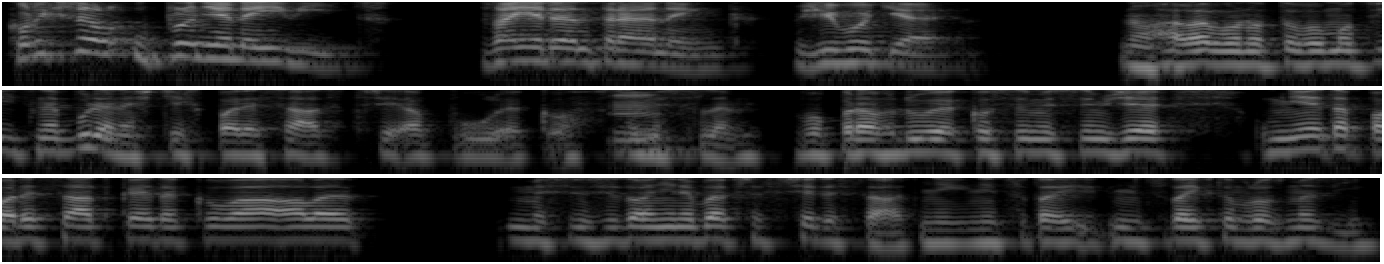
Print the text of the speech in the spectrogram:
kolik si jel úplně nejvíc za jeden trénink v životě? No hele, ono to o moc víc nebude než těch 53,5, jako si Hmm. myslím. Opravdu, jako si myslím, že u mě ta 50 je taková, ale myslím si, že to ani nebude přes 60, Ně- něco tady, něco tady v tom rozmezí.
